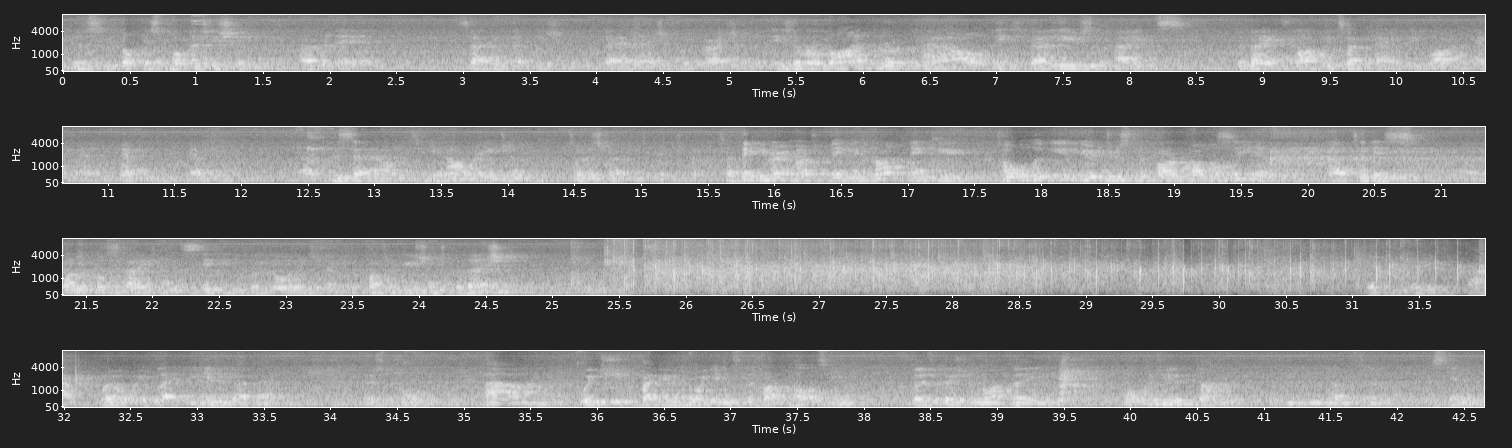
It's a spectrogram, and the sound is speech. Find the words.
Because we've got this politician over there saying that we should ban Asian immigration. Is a reminder of how these values debates debates like it's okay to be white can, can, can uh, in our region to Australians benchmark. So thank you very much for being here tonight. Thank you to all of you for your interest in foreign policy and uh, to this wonderful state and city for your intellectual contribution to the nation. Thank you, Penny. Um, well, we're glad you didn't go back, first of all. Um, which, maybe before we get into the foreign policy, first question might be, what would you have done you didn't go to the Senate?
